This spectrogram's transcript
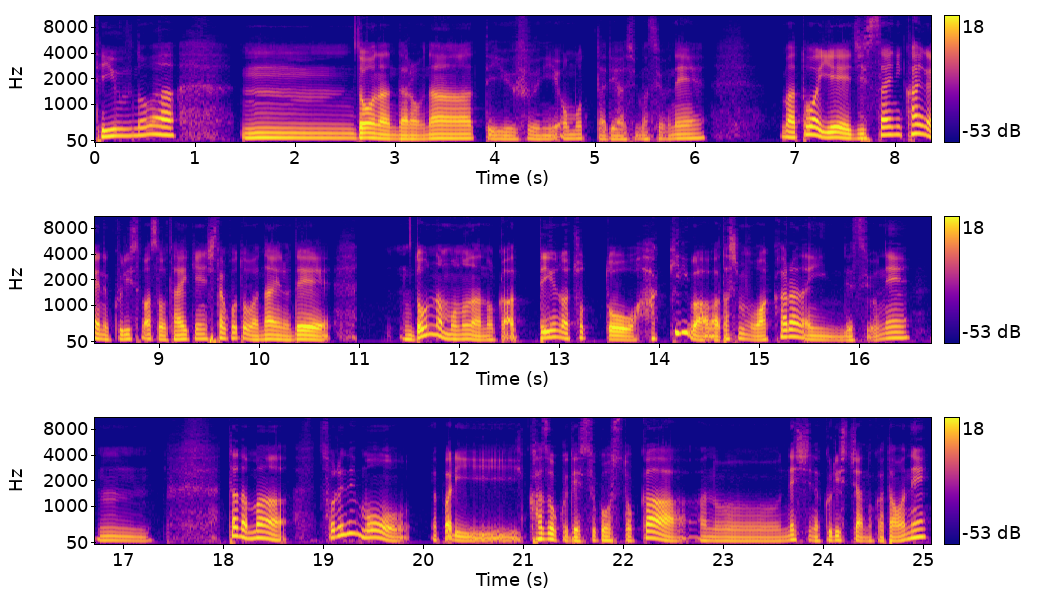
ていうのは、うーん、どうなんだろうなっていうふうに思ったりはしますよね。まあ、とはいえ、実際に海外のクリスマスを体験したことはないので、どんなものなのかっていうのはちょっと、はっきりは私もわからないんですよね。うん。ただまあ、それでも、やっぱり家族で過ごすとか、あの、熱心なクリスチャンの方はね、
